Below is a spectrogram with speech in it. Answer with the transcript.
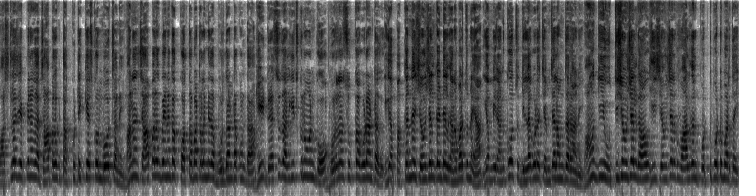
ఫస్ట్లో చెప్పినగా చేపలకు టక్కు టిక్కేసుకొని పోవచ్చు అని మనం చేపలకు పోయినాక కొత్త బట్టల మీద బురద అంటకుండా ఈ డ్రెస్ తలిగించుకున్నాం అనుకో బురద సుక్క కూడా అంటది. ఇక పక్కనే శంశల్ గంటలు కనబడుతున్నాయా? ఇక మీరు అనుకోవచ్చు గిల్ల కూడా చెంచాలు అమ్ముతారా అని. మా ఈ ఉత్తి శంశలు కావు. ఈ శంశలకు వాల్గలు పొట్టు పొట్టు పడతాయి.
